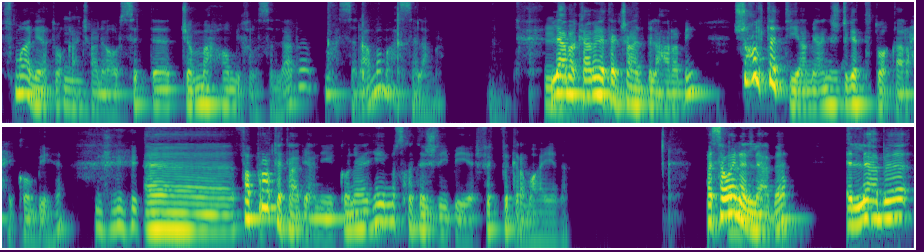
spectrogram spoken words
ثمانية أتوقع. كانوا أو ستة تجمعهم يخلص اللعبة. مع السلامة مع السلامة. اللعبة كاملة كانت بالعربي. شغل ثلاث أيام يعني إيش قد تتوقع راح يكون بيها. آه ف prototype يعني يكون يعني هي نسخة تجريبية فك- فكرة معينة. فسوينا فهمت. اللعبة. اللعبة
